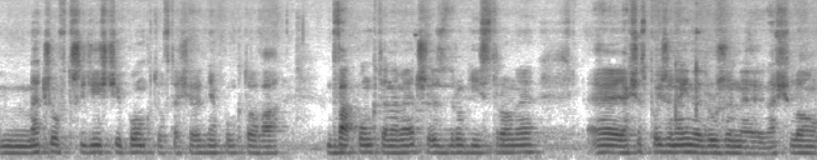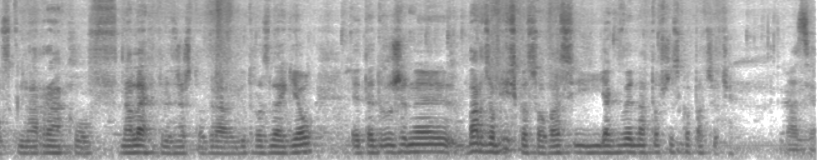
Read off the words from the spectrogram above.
meczów, 30 punktów, ta średnia punktowa, dwa punkty na mecz. Z drugiej strony, e, jak się spojrzy na inne drużyny, na Śląsk, na Raków, na Lech, który zresztą gra jutro z Legią, e, te drużyny bardzo blisko są Was i jak Wy na to wszystko patrzycie? Racja,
